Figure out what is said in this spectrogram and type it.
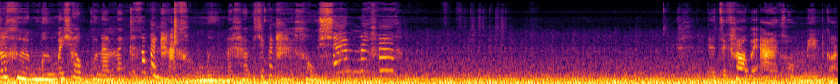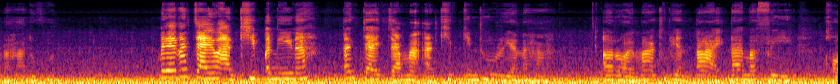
ก็คือมึงไม่ชอบกูนั้นนั่นก็ปัญหาของมึงนะคะ ไม่ใช่ปัญหาของฉันนะคะ เดี๋ยวจะเข้าไปอ่านคอมเมนต์ก่อนนะคะ ทุกคน ไม่ได้ตั้งใจมาอัดคลิปอันนี้นะ ตั้งใจจะมาอัดคลิปกินทุเรียนนะคะ อร่อยมากทุเรียนใต้ได้มาฟรี ขอ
